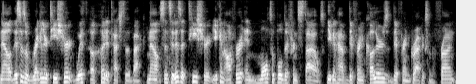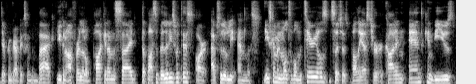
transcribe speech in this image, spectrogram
Now this is a regular t-shirt with a hood attached to the back. Now since it is a t-shirt, you can offer it in multiple different styles. You can have different colors, different graphics on the front, different graphics on the back. You can offer a little pocket on the side. The possibilities with this are absolutely endless. These come in multiple materials such as polyester or cotton and can be used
